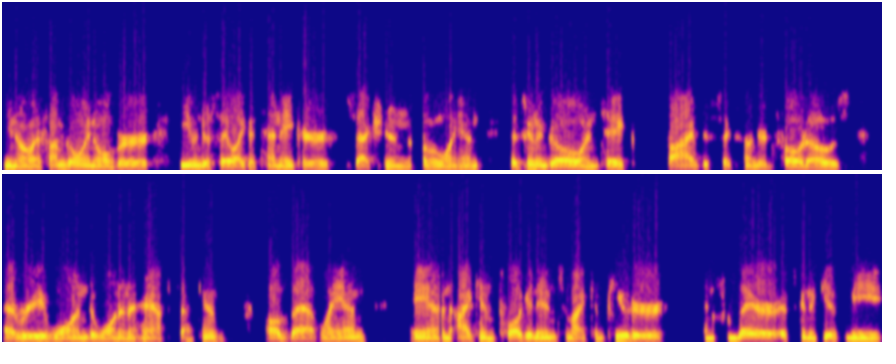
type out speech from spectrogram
you know, if I'm going over even just say like a 10 acre section of land, it's going to go and take five to 600 photos every one to one and a half seconds of that land. And I can plug it into my computer. And from there, it's going to give me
